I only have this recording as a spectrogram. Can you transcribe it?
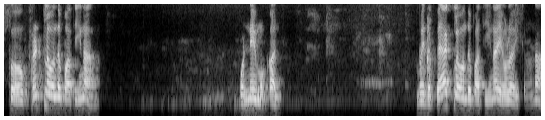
இப்போ ஃப்ரண்ட்ல வந்து பாத்தீங்கன்னா ஒன்னே முக்கால் இப்போ இந்த பேக்கில் வந்து பார்த்தீங்கன்னா எவ்வளோ வைக்கணும்னா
